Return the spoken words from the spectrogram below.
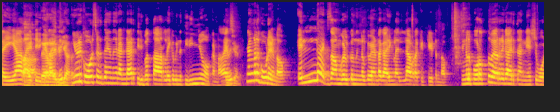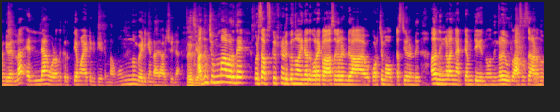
തയ്യാറായിട്ടിരിക്കുക അതായത് ഈ ഒരു കോഴ്സ് എടുത്ത് കഴിഞ്ഞാൽ രണ്ടായിരത്തി ഇരുപത്തി ആറിലേക്ക് പിന്നെ തിരിഞ്ഞു നോക്കണ്ട. അതായത് ഞങ്ങൾ കൂടെ ഉണ്ടാവും. എല്ലാ എക്സാമുകൾക്കും നിങ്ങൾക്ക് വേണ്ട കാര്യങ്ങളെല്ലാം അവിടെ കിട്ടിയിട്ടുണ്ടാവും. നിങ്ങൾ പുറത്ത് വേറൊരു കാര്യത്തിന് അന്വേഷിച്ച് പോകേണ്ടി വരില്ല. എല്ലാം കൂടെ ഒന്ന് കൃത്യമായിട്ട് കിട്ടിയിട്ടുണ്ടാവും. ഒന്നും പേടിക്കേണ്ട ഒരു ആവശ്യമില്ല. അതും ചുമ്മാ വെറുതെ ഒരു സബ്സ്ക്രിപ്ഷൻ എടുക്കുന്നു. അതിന്റെ അത് കുറെ ക്ലാസ്സുകൾ ഉണ്ട് ആ കുറച്ച് മോക്ക് ടെസ്റ്റുകൾ ഉണ്ട് അത് നിങ്ങൾ അങ്ങ് അറ്റംപ്റ്റ് ചെയ്യുന്നു. നിങ്ങൾ ക്ലാസ്സസ് കാണുന്നു.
